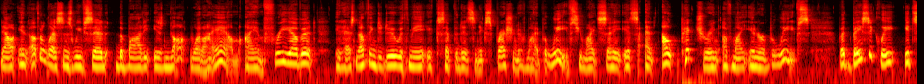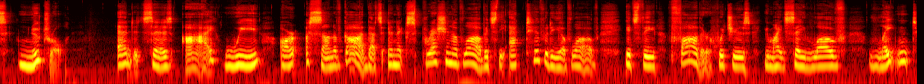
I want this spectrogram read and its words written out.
Now, in other lessons, we've said the body is not what I am. I am free of it. It has nothing to do with me except that it's an expression of my beliefs. You might say it's an outpicturing of my inner beliefs. But basically, it's neutral. And it says, I, we, are a son of God. That's an expression of love. It's the activity of love. It's the Father, which is, you might say, love latent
